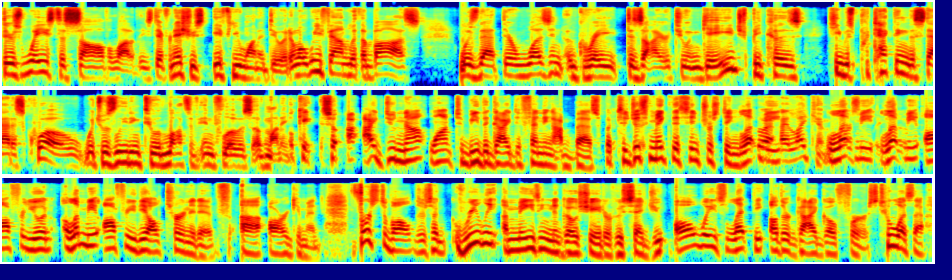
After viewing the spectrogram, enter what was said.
there's ways to solve a lot of these different issues if you want to do it. And what we found with Abbas was that there wasn't a great desire to engage because he was protecting the status quo, which was leading to lots of inflows of money. Okay, so I, I do not want to be the guy defending Abbas, but to just make this interesting, let me I like him Let me let so- me offer you an let me offer you the alternative uh, argument. First of all, there's a really amazing negotiator who said you always let the other guy go first. Who was that?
